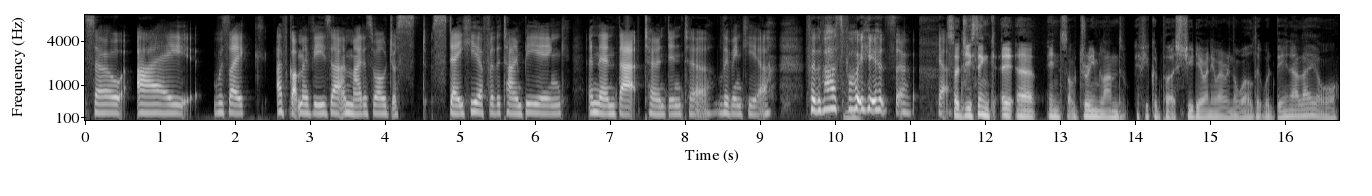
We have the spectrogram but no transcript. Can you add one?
so I was like, I've got my visa and might as well just stay here for the time being. And then that turned into living here for the past four years. So, yeah. So, do you think it, uh, in sort of dreamland, if you could put a studio anywhere in the world, it would be in LA or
